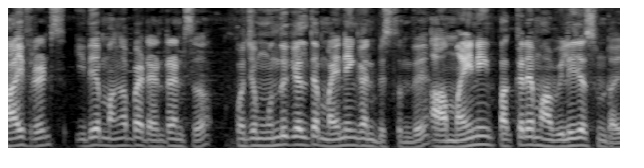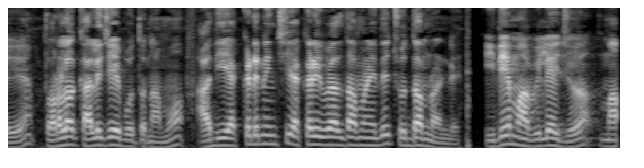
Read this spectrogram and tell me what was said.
హాయ్ ఫ్రెండ్స్ ఇదే మంగపేట ఎంట్రన్స్ కొంచెం ముందుకు వెళ్తే మైనింగ్ కనిపిస్తుంది. ఆ మైనింగ్ పక్కనే మా విలేజెస్ ఉంటాయి. త్వరలో ఖాళీ చేయబోతున్నాము. అది ఎక్కడి నుంచి ఎక్కడికి వెళ్తామనేది చూద్దాం రండి. ఇదే మా విలేజ్ మా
